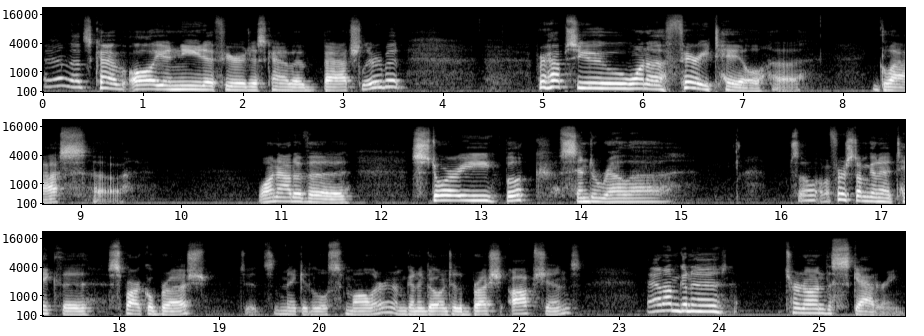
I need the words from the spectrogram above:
And that's kind of all you need if you're just kind of a bachelor, but perhaps you want a fairy tale uh, glass, uh, one out of a storybook, Cinderella. So first I'm going to take the sparkle brush to, make it a little smaller. I'm going to go into the brush options and I'm going to turn on the scattering.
